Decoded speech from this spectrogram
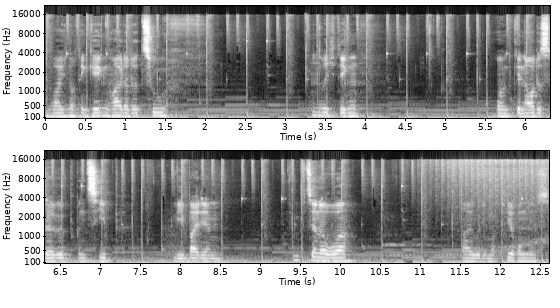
Dann mache ich noch den Gegenhalter dazu. Den richtigen. Und genau dasselbe Prinzip wie bei dem 15er Rohr da wo die Markierung ist.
